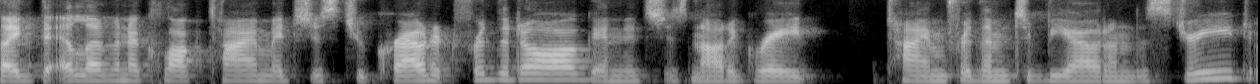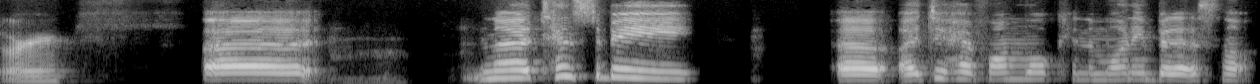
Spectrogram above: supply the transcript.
like the 11 o'clock time, it's just too crowded for the dog and it's just not a great time for them to be out on the street or? Uh, no, it tends to be. Uh, I do have one walk in the morning, but that's not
